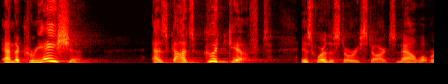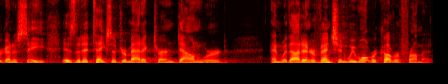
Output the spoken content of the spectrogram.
And the creation as God's good gift is where the story starts. Now, what we're going to see is that it takes a dramatic turn downward, and without intervention, we won't recover from it.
